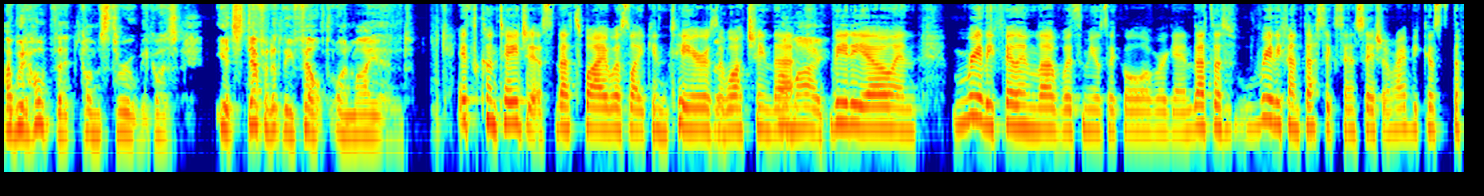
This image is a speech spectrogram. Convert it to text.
I would hope that comes through because it's definitely felt on my end. It's contagious. That's why I was like in tears watching that oh video and really fell in love with music all over again. That's a really fantastic sensation, right? Because the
